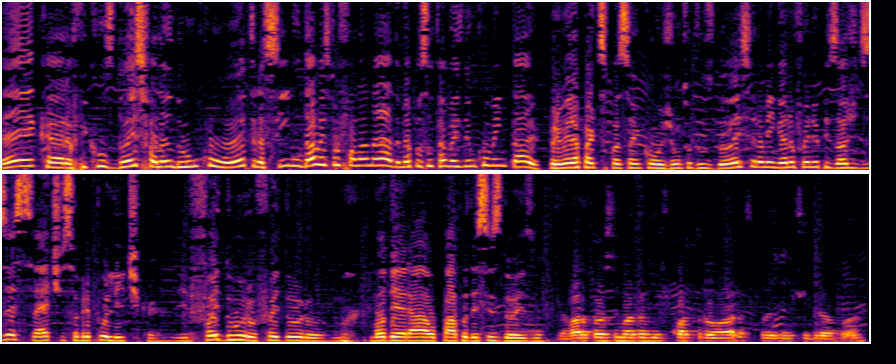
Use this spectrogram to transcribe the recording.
É, cara, ficam os dois falando um com o outro assim, não dá mais pra falar nada, não é pra soltar mais nenhum comentário. Primeira participação em conjunto dos dois, se não me engano, foi no episódio 17 sobre política. E foi duro, foi duro moderar o papo desses dois, né? Levaram aproximadamente 4 horas pra gente gravar.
